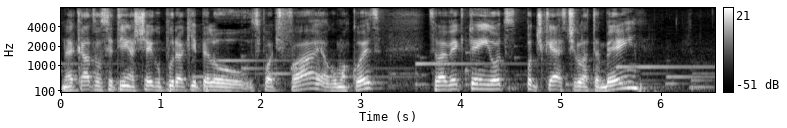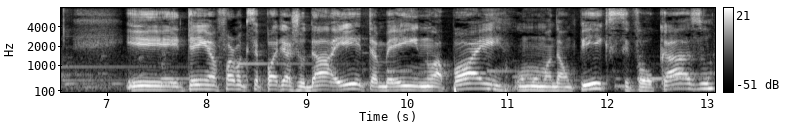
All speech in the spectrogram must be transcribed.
né? Caso você tenha chego por aqui pelo Spotify, alguma coisa, você vai ver que tem outros podcasts lá também. E tem a forma que você pode ajudar aí também no Apoie, como mandar um Pix, se for o caso.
